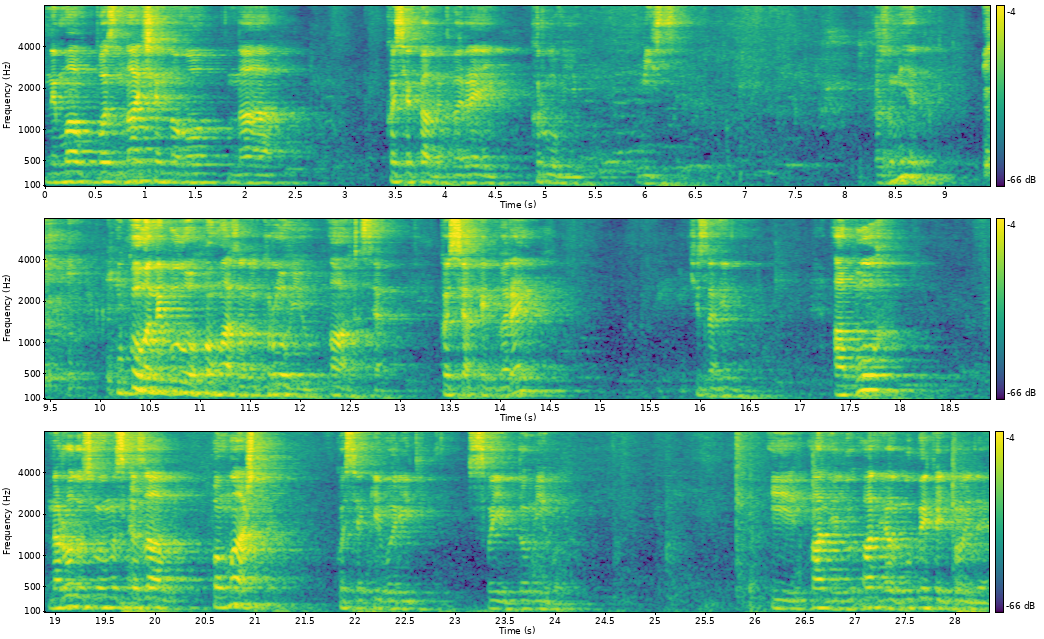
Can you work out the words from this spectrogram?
не мав позначеного на косяками дверей кров'ю місця. Розумієте? У кого не було помазано кров'ю акця косяки дверей, ті загинули. А Бог народу своєму сказав, помажте косяки воріт своїх домівок. І ангел, ангел-губитель пройде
